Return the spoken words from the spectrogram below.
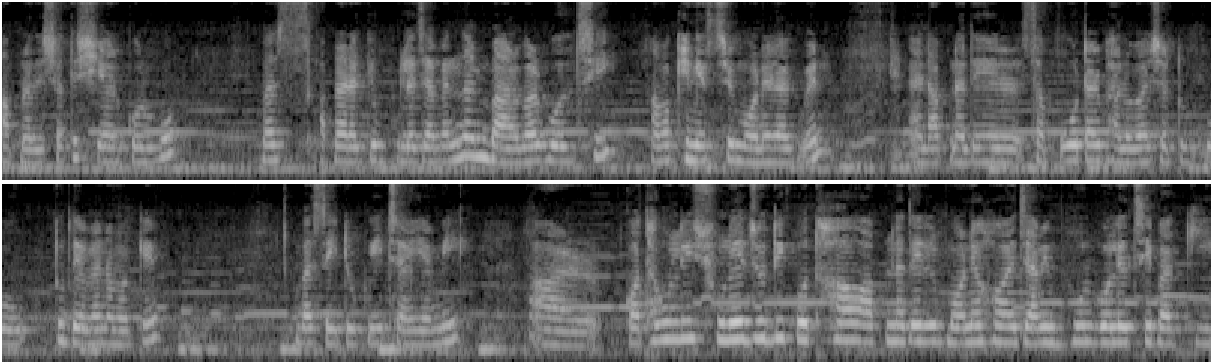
আপনাদের সাথে শেয়ার করব। বাস, আপনারা কেউ ভুলে যাবেন না, আমি বারবার বলছি, আমাকে নিশ্চয়ই মনে রাখবেন। অ্যান্ড আপনাদের সাপোর্ট আর ভালোবাসাটুকু একটু দেবেন আমাকে। বাস, এইটুকুই চাই আমি। আর কথাগুলি শুনে যদি কোথাও আপনাদের মনে হয় যে আমি ভুল বলেছি বা কি,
